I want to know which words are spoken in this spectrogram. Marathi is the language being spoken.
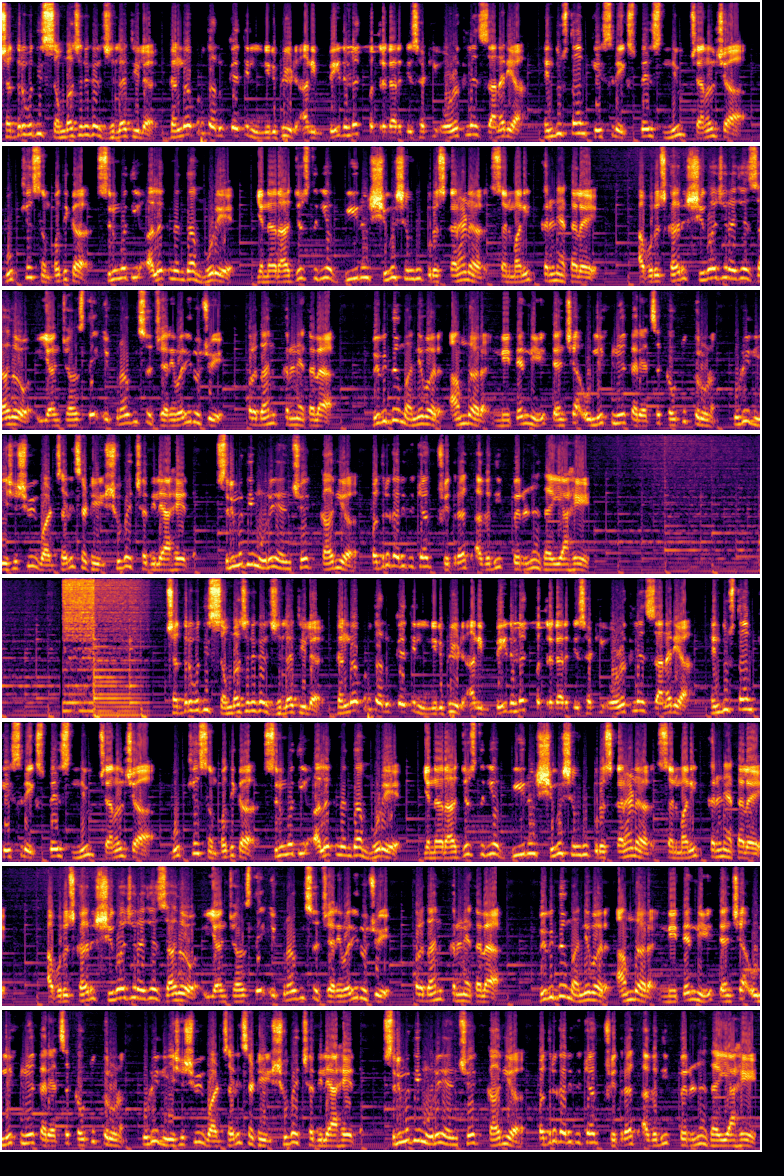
छत्रपती संभाजीनगर जिल्ह्यातील गंगापूर तालुक्यातील निर्भीड आणि बेधडक पत्रकारितेसाठी ओळखल्या जाणाऱ्या हिंदुस्तान केसरी एक्सप्रेस न्यूज चॅनलच्या मुख्य संपादिका श्रीमती अलकनंदा मोरे यांना राज्यस्तरीय वीर शिवशंभू पुरस्कारानं सन्मानित करण्यात आलंय. हा पुरस्कार शिवाजीराजे जाधव यांच्या हस्ते एकोणावीस जानेवारी रोजी प्रदान करण्यात आला. विविध मान्यवर आमदार नेत्यांनी त्यांच्या उल्लेखनीय कार्याचं कौतुक करून पुढील यशस्वी वाटचालीसाठी शुभेच्छा दिल्या आहेत. श्रीमती मोरे यांचे कार्य पत्रकारितेच्या क्षेत्रात अगदी प्रेरणादायी आहे. छत्रपती संभाजीनगर जिल्ह्यातील गंगापूर तालुक्यातील निर्भीड आणि बेधडक पत्रकारितेसाठी ओळखल्या जाणाऱ्या हिंदुस्तान केसरी एक्सप्रेस न्यूज चॅनलच्या मुख्य संपादिका श्रीमती अलकनंदा मोरे यांना राज्यस्तरीय वीर शिवशंभू पुरस्कारानं सन्मानित करण्यात आलंय. हा पुरस्कार शिवाजीराजे जाधव यांच्या हस्ते एकोणावीस जानेवारी रोजी प्रदान करण्यात आला. विविध मान्यवर आमदार नेत्यांनी त्यांच्या उल्लेखनीय कार्याचं कौतुक करून पुढील यशस्वी वाटचालीसाठी शुभेच्छा दिल्या आहेत. श्रीमती मोरे यांचे कार्य पत्रकारितेच्या क्षेत्रात अगदी प्रेरणादायी आहे.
